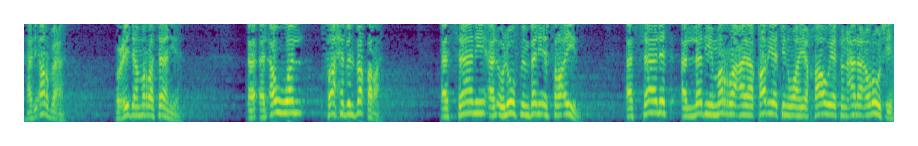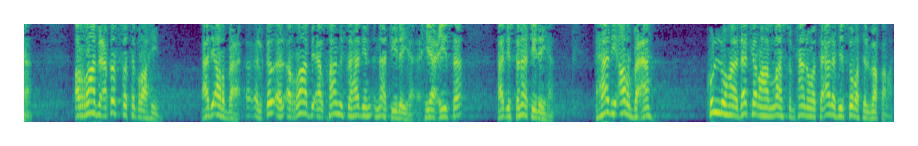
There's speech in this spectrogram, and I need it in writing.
هذه أربعة. أعيدها مرة ثانية. الأول صاحب البقرة. الثاني الألوف من بني إسرائيل. الثالث الذي مر على قرية وهي خاوية على عروشها. الرابع قصة إبراهيم. هذه أربعة الرابعة الخامسة هذه نأتي إليها. إحياء عيسى. هذه سنأتي إليها. هذه أربعة كلها ذكرها الله سبحانه وتعالى في سورة البقرة.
